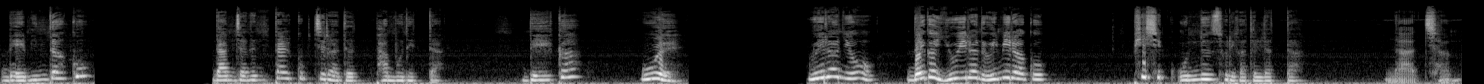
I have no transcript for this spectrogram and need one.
내민다고? 남자는 딸꾹질하듯 반문했다. 내가? 왜? 왜라뇨? 내가 유일한 의미라고. 피식 웃는 소리가 들렸다. 나 참,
